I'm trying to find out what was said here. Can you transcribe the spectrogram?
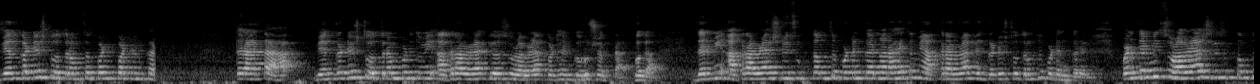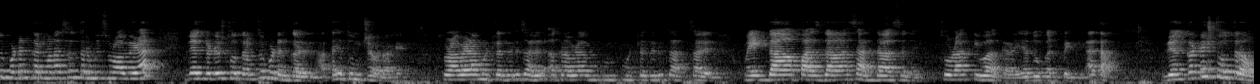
व्यंकटेश स्तोत्रमचं पण पठण कर तर आता व्यंकटेश स्तोत्रम पण तुम्ही अकरा वेळा किंवा सोळा वेळा पठण करू शकता. बघा जर मी अकरा वेळा श्री सुक्तमचं पठण करणार आहे तर मी अकरा वेळा व्यंकटेश स्तोत्रमचं पठण करेल. पण जर मी सोळा वेळा श्री सुक्तमचं पठण करणार असेल तर मी सोळा वेळा व्यंकटेश स्तोत्रमचं पठण करेल. आता हे तुमच्यावर आहे. सोळा वेळा म्हटलं तरी चालेल अकरा वेळा म्हटलं तरी चालेल. मग एकदा पाचदा सातदा असं नाही. सोळा किंवा अकरा या दोघांपैकी. आता व्यंकटेश स्तोत्रम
